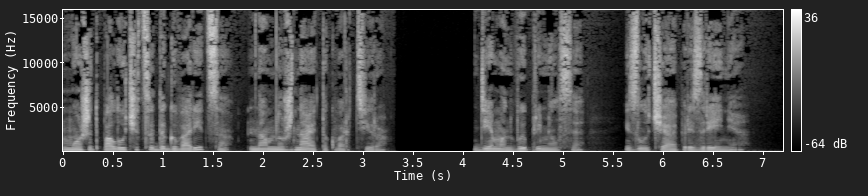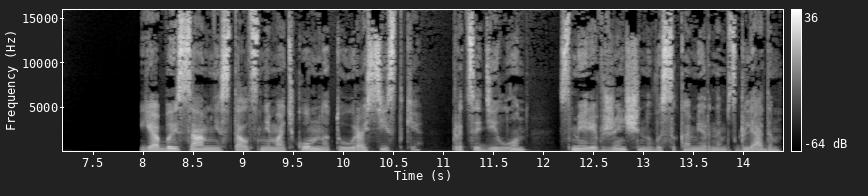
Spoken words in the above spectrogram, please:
«Может, получится договориться? Нам нужна эта квартира». Демон выпрямился, излучая презрение. «Я бы и сам не стал снимать комнату у расистки», — процедил он, смерив женщину высокомерным взглядом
